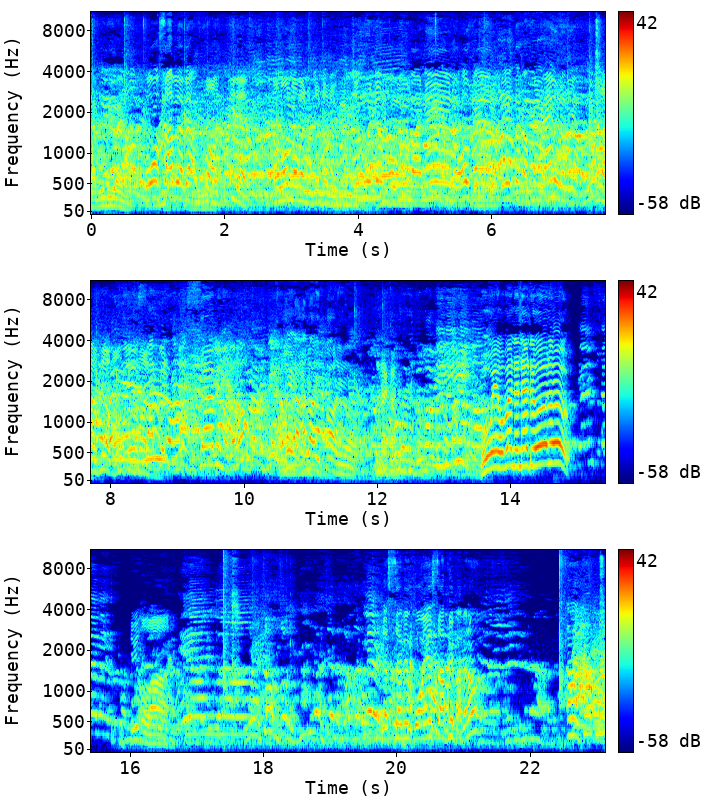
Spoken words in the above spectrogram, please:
လာဘူးပြီးရရကိုစားပြဗျာဟောကြည့်တယ်လုံးလုံးလောက်ပဲလို့လောက်လို့ချင်းဝင်နဲ့မဝင်ပါနဲ့လို့ဟုတ်တယ်လို့ပေးသက်ကဖယ်တိုင်းလို့လည်းမရဘူးနော်အဲ့ဒါဖြစ်တော့ဘောင်းစားပြလက်ဆဲပြပါဗျာနော်အဖေကအဲ့လိုပေါ့နေတော့ဘိုးဝင်ဟိုဘက်နည်းနည်းတို့လို့ဒီဟောပါ လက်ဆဲပြကိုရဲ့စားပြပါဗျာနော်အဲ့တော့ဟုတ်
